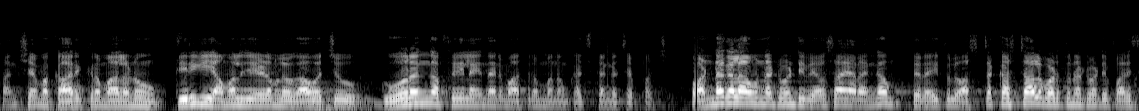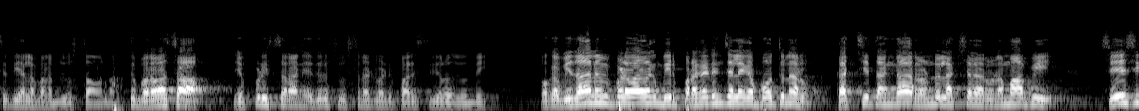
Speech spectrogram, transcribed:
సంక్షేమ కార్యక్రమాలను తిరిగి అమలు చేయడంలో కావచ్చు ఘోరంగా ఫెయిల్ అయిందని మాత్రం మనం ఖచ్చితంగా చెప్పచ్చు. పండగలా ఉన్నటువంటి వ్యవసాయ రంగం రైతులు అష్ట కష్టాలు పడుతున్నటువంటి పరిస్థితి అలా మనం చూస్తా ఉన్నాం. భరోసా ఎప్పుడు ఇస్తారని ఎదురు చూస్తున్నటువంటి పరిస్థితి ఈరోజు ఉంది. ఒక విధానం ఇప్పటి వరకు మీరు ప్రకటించలేకపోతున్నారు. ఖచ్చితంగా రెండు లక్షల రుణమాఫీ చేసి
